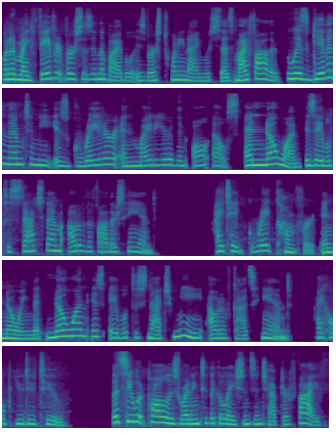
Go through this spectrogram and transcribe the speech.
One of my favorite verses in the Bible is verse 29, which says, My Father, who has given them to me, is greater and mightier than all else, and no one is able to snatch them out of the Father's hand. I take great comfort in knowing that no one is able to snatch me out of God's hand. I hope you do too. Let's see what Paul is writing to the Galatians in chapter 5.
